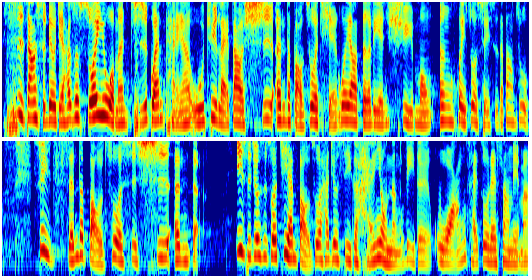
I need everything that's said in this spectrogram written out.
四章十六节，他说：“所以我们只管坦然无惧来到施恩的宝座前，为要得连续蒙恩惠，做随时的帮助。”所以神的宝座是施恩的。意思就是说，既然宝座他就是一个很有能力的王才坐在上面嘛，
